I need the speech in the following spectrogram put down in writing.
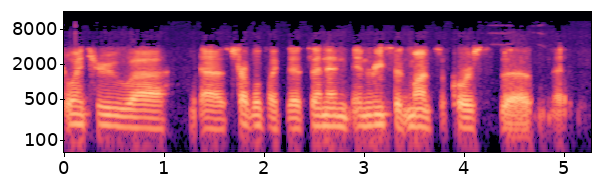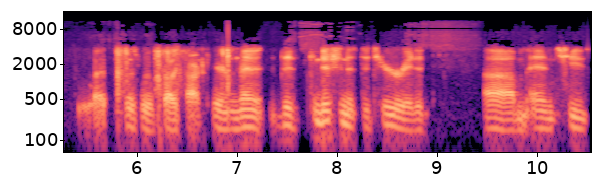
going through uh, uh, struggles like this. And in, in recent months, of course, the uh, as we'll probably talk here in a minute, the condition has deteriorated, um, and she's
